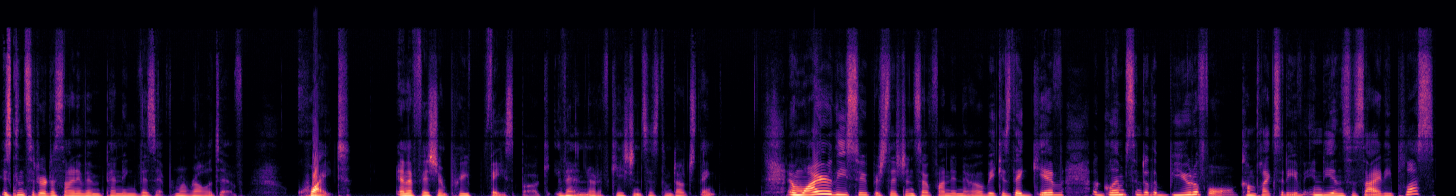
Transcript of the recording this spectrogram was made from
is considered a sign of impending visit from a relative. Quite an efficient pre Facebook event notification system, don't you think? And why are these superstitions so fun to know? Because they give a glimpse into the beautiful complexity of Indian society. Plus,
